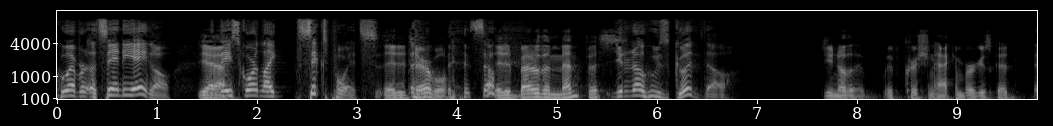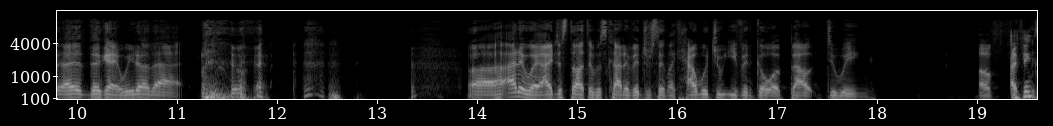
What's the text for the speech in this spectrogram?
whoever uh, San Diego. Yeah. And they scored like six points. They did terrible. So- they did better than Memphis. You don't know who's good though. Do you know that if Christian Hackenberg is good? Uh, okay, we know that. uh, anyway, I just thought that was kind of interesting. Like, how would you even go about doing a I think-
